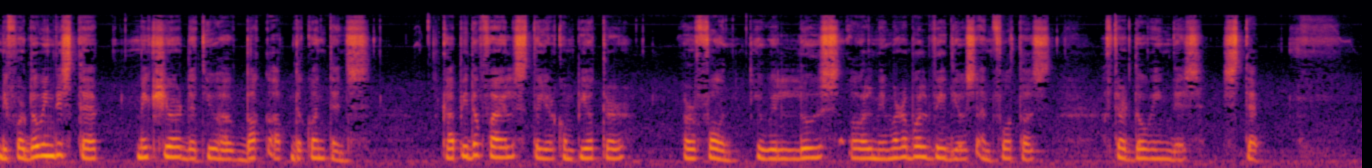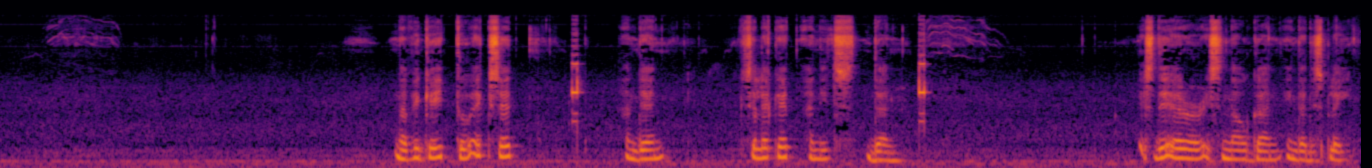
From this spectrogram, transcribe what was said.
Before doing this step, make sure that you have backed up the contents. Copy the files to your computer or phone. You will lose all memorable videos and photos after doing this step. Navigate to exit and then select it and it's done. SD error is now gone in the display.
